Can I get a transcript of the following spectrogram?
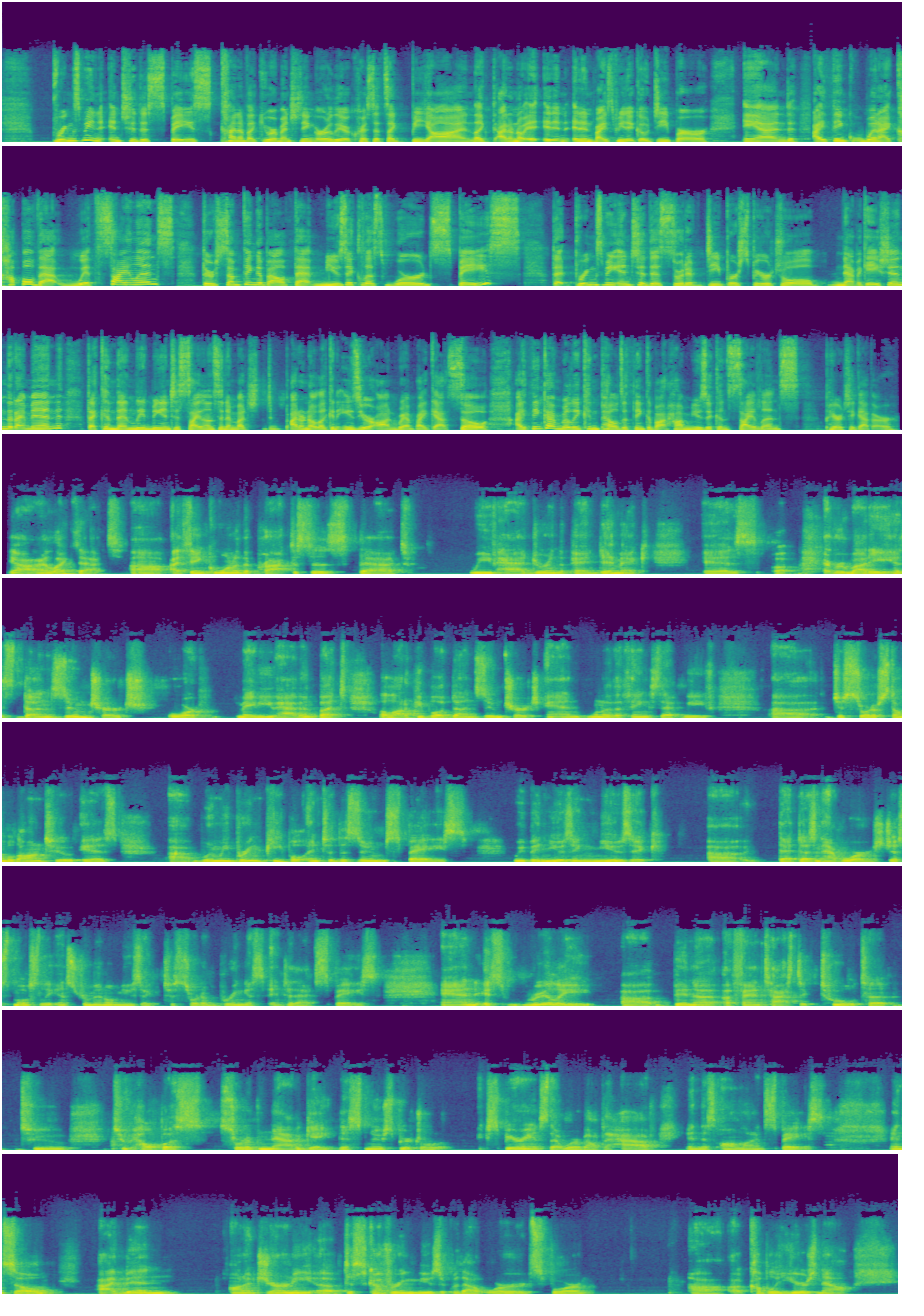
brings me into this space, kind of like you were mentioning earlier, Chris. It's like beyond, like, I don't know, it, it, it, invites me to go deeper. And I think when I couple that with silence, there's something about that musicless word space that brings me into this sort of deeper spiritual navigation that I'm in that can then lead me into silence in a much, I don't know, like an easier on ramp, I guess. So I think I'm really compelled to think about how music and silence pair together. Yeah, I like that. Uh, I think one of the practices that we've had during the pandemic is uh, everybody has done Zoom church, or maybe you haven't, but a lot of people have done Zoom church. And one of the things that we've uh, just sort of stumbled onto is uh, when we bring people into the Zoom space, we've been using music uh, that doesn't have words, just mostly instrumental music to sort of bring us into that space. And it's really uh, been a, a, fantastic tool to to to help us sort of navigate this new spiritual experience that we're about to have in this online space. And so I've been on a journey of discovering music without words for uh, a couple of years now.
